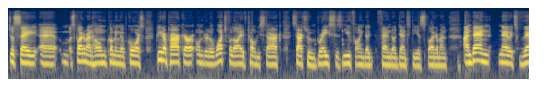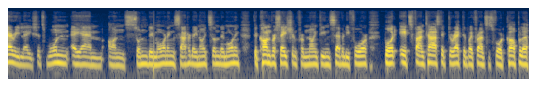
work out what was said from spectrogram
just say, uh, Spider-Man: Homecoming, of course. Peter Parker, under the watchful eye of Tony Stark, starts to embrace his newfound found identity as Spider-Man, and then now it's very late. It's 1 a.m. on Sunday morning, Saturday night, Sunday morning. The conversation from 1974, but it's fantastic. Directed by Francis Ford Coppola.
